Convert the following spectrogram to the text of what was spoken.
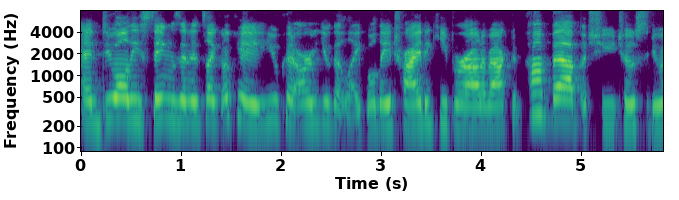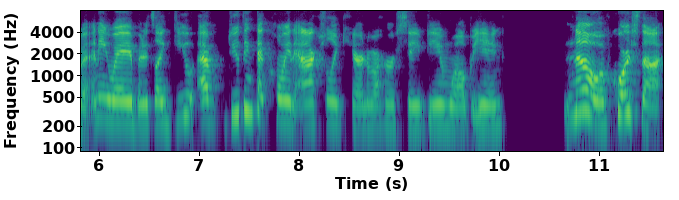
and do all these things and it's like okay you could argue that like well they tried to keep her out of active combat but she chose to do it anyway but it's like do you ever do you think that coin actually cared about her safety and well-being? No of course not.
